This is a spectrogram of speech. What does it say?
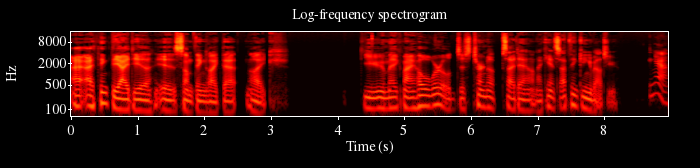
I, I think the idea is something like that. Like you make my whole world just turn upside down. I can't stop thinking about you. Yeah.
